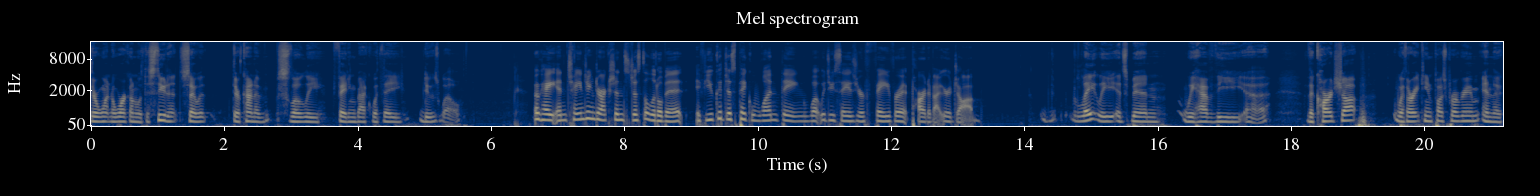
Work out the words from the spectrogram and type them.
they're wanting to work on with the students. so it, they're kind of slowly fading back what they do as well Okay, and changing directions just a little bit, if you could just pick one thing, what would you say is your favorite part about your job? Lately, it's been we have the uh, the card shop with our 18 plus program and the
